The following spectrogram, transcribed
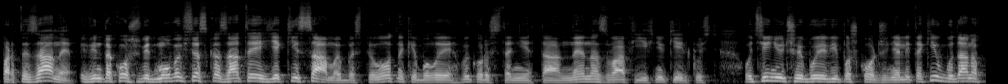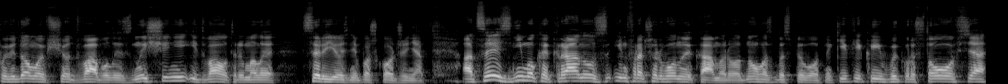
партизани. Він також відмовився сказати, які саме безпілотники були використані, та не назвав їхню кількість. Оцінюючи бойові пошкодження літаків, Буданов повідомив, що два були знищені і два отримали серйозні пошкодження. А це знімок екрану з інфрачервоної камери одного з безпілотників, який використовувався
